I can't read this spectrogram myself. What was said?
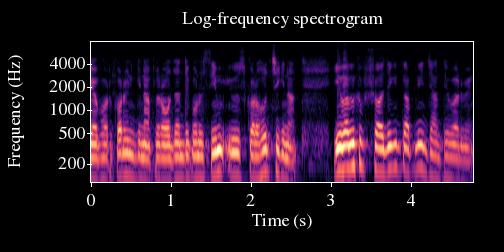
ব্যবহার করেন কিনা, আপনার অজান্তে কোনো সিম ইউজ করা হচ্ছে কিনা। এভাবে খুব সহজে কিন্তু আপনি জানতে পারবেন।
